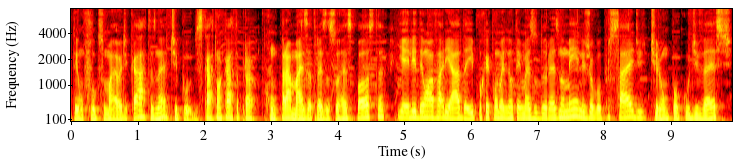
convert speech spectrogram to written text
ter um fluxo maior de cartas, né? Tipo, descarta uma carta pra comprar mais atrás da sua resposta. E aí ele deu uma variada aí, porque como ele não tem mais o Durez no main, ele jogou pro side, tirou um pouco de Vest.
